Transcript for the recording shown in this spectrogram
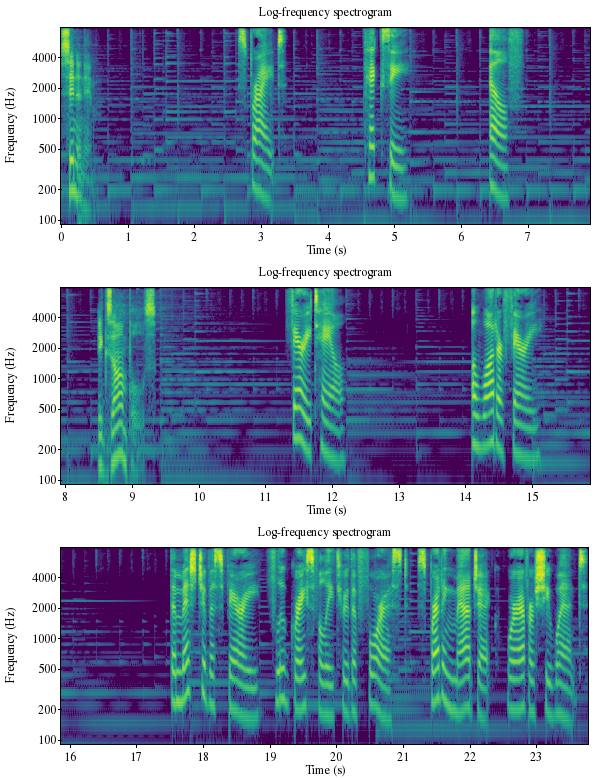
Synonym. Sprite. Pixie. Elf. Examples. Fairy tale. A water fairy. The mischievous fairy flew gracefully through the forest, spreading magic wherever she went.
